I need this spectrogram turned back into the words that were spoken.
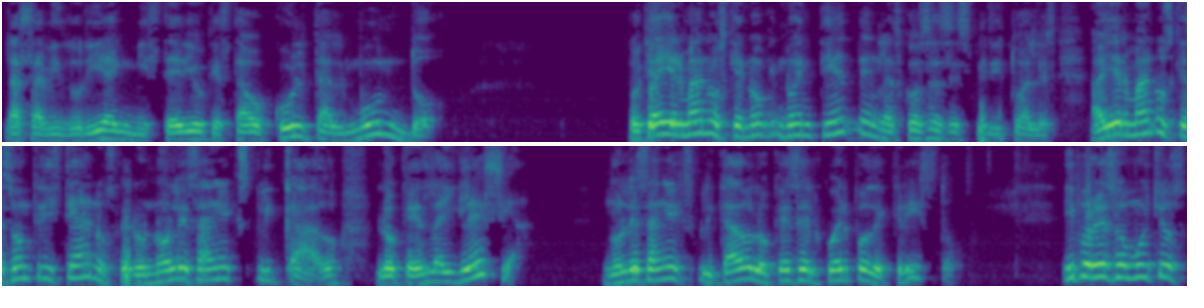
la sabiduría en misterio que está oculta al mundo. Porque hay hermanos que no, no, entienden las cosas espirituales. Hay hermanos que son cristianos, pero no les han explicado lo que es la iglesia. No les han explicado lo que es el cuerpo de Cristo. Y por eso muchos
